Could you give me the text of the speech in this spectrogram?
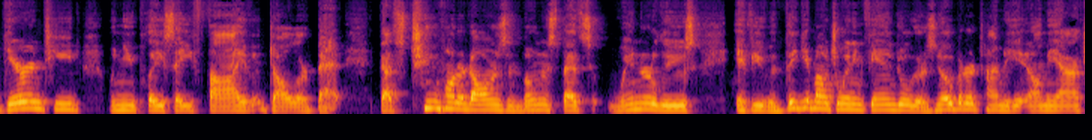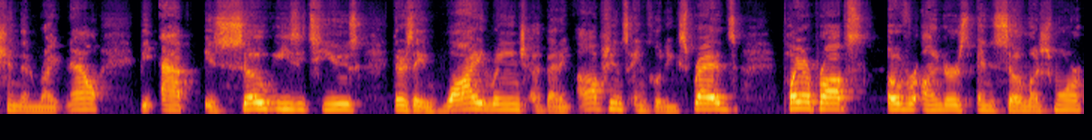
guaranteed when you place a $5 bet. That's $200 in bonus bets, win or lose. If you've been thinking about joining FanDuel, there's no better time to get on the action than right now. The app is so easy to use. There's a wide range of betting options, including spreads player props, over unders, and so much more.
